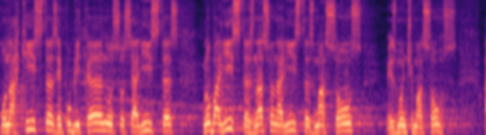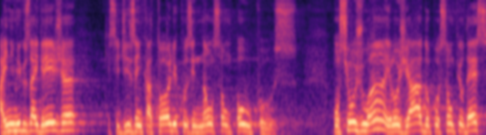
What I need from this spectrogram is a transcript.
Monarquistas, republicanos, socialistas, globalistas, nacionalistas, maçons, mesmo antimaçons, a inimigos da igreja que se dizem católicos e não são poucos Monsenhor João, elogiado por São Pio X,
